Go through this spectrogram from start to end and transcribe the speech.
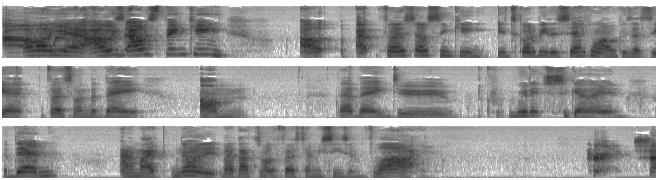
Oh yeah, I was I was thinking. Uh, at first, I was thinking it's got to be the second one because that's the uh, first one that they, um, that they do Quidditch together in. But then, I'm like, no, but that's not the first time he sees him fly. Correct. So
